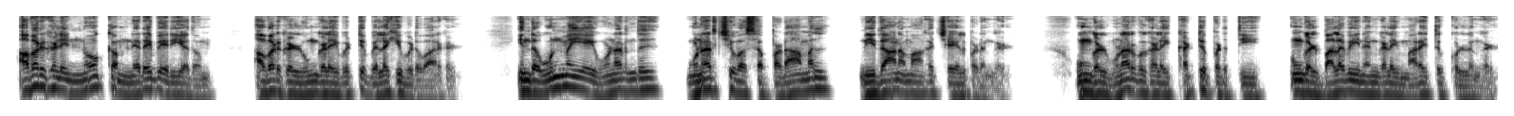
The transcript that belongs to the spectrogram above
அவர்களின் நோக்கம் நிறைவேறியதும் அவர்கள் உங்களை விட்டு விலகி விடுவார்கள் இந்த உண்மையை உணர்ந்து உணர்ச்சி வசப்படாமல் நிதானமாக செயல்படுங்கள். உங்கள் உணர்வுகளை கட்டுப்படுத்தி உங்கள் பலவீனங்களை மறைத்துக் கொள்ளுங்கள்.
